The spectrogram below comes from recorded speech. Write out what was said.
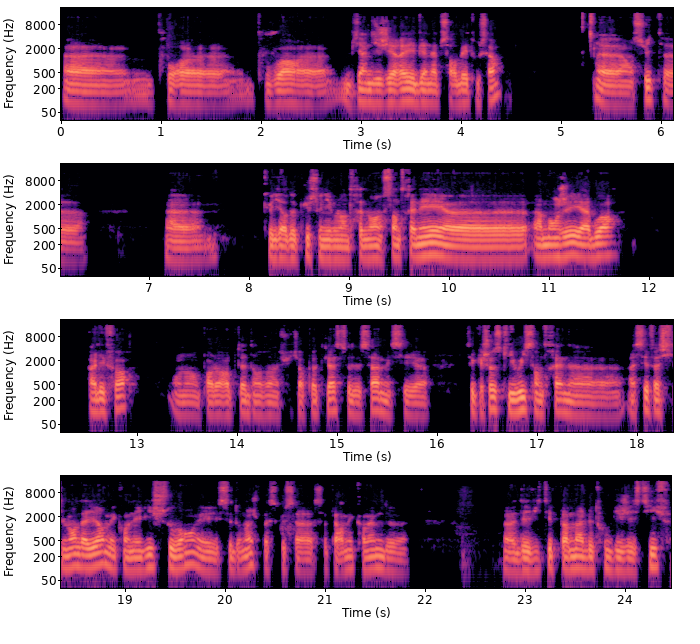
pour pouvoir bien digérer et bien absorber tout ça. ensuite, que dire de plus au niveau de l'entraînement? S'entraîner à manger et à boire à l'effort? On en parlera peut-être dans un futur podcast de ça, mais c'est euh, c'est quelque chose qui, oui, s'entraîne euh, assez facilement d'ailleurs, mais qu'on néglige souvent et c'est dommage parce que ça, ça permet quand même de euh, d'éviter pas mal de troubles digestifs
